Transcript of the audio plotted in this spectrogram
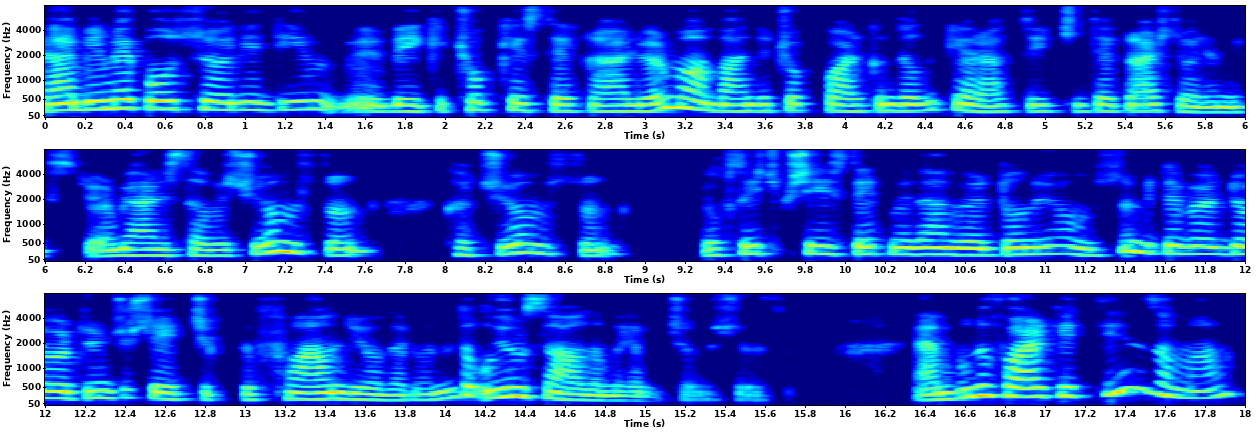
Yani benim hep o söylediğim e, belki çok kez tekrarlıyorum ama bende çok farkındalık yarattığı için tekrar söylemek istiyorum. Yani savaşıyor musun? Kaçıyor musun? Yoksa hiçbir şey hissetmeden böyle donuyor musun? Bir de böyle dördüncü şey çıktı. Faun diyorlar onu da uyum sağlamaya mı çalışıyorsun? Yani bunu fark ettiğin zaman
